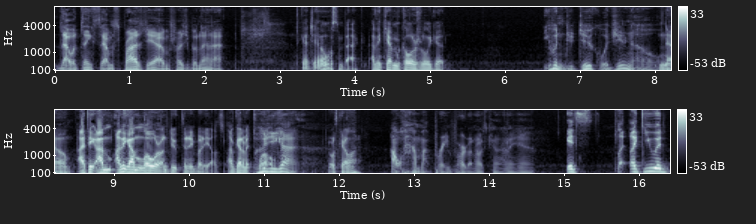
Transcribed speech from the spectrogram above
That would think so. I'm surprised. Yeah, I'm surprised you put that at. Got Jalen Wilson back. I think Kevin McCullar is really good. You wouldn't do Duke, would you? No. No, I think I'm. I think I'm lower on Duke than anybody else. I've got them at twelve. Who do you got? North Carolina. Oh, how my brain fart on North Carolina? Yeah. It's like, like you would.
